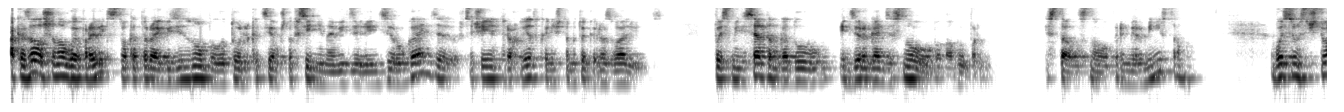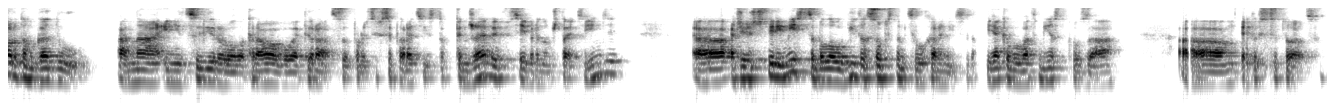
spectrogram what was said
Оказалось, что новое правительство, которое объединено было только тем, что все ненавидели Индиру Ганди, в течение трех лет в конечном итоге развалилось. В 80-м году Индира Ганди снова была выбрана и стала снова премьер-министром. В 1984 году она инициировала кровавую операцию против сепаратистов в Пенджабе, в северном штате Индии, а, а через 4 месяца была убита собственным телохранителем, якобы в отместку за а, эту ситуацию.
